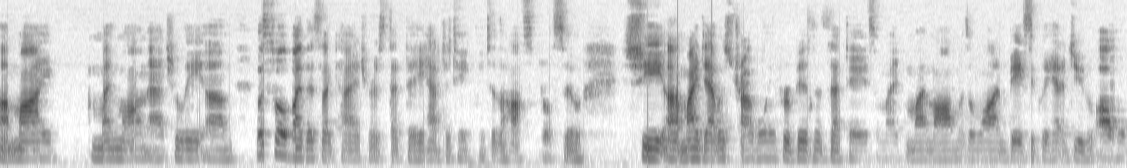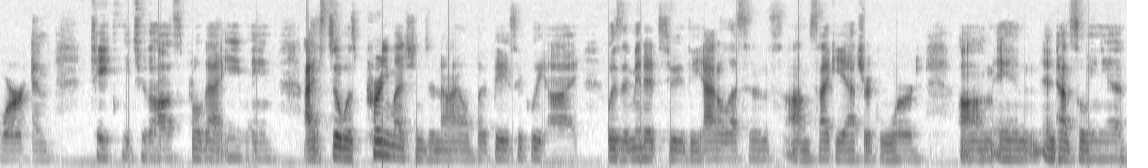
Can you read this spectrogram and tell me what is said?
uh, my my mom actually um, was told by the psychiatrist that they had to take me to the hospital. So she, uh, my dad was traveling for business that day, so my my mom was the one basically had to do all the work and take me to the hospital that evening. I still was pretty much in denial, but basically I was admitted to the adolescents um, psychiatric ward um, in in Pennsylvania,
